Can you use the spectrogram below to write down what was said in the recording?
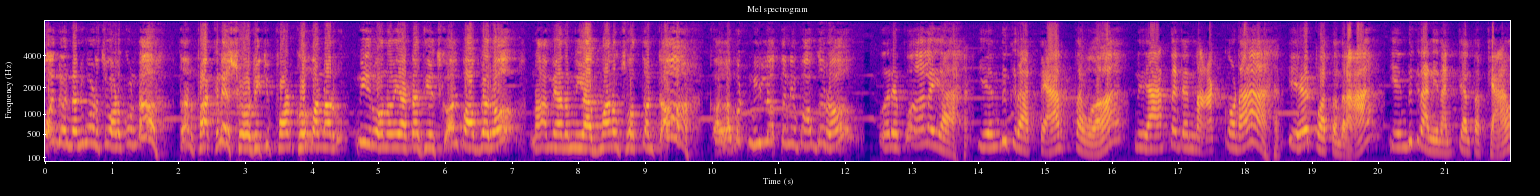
పని నన్ను కూడా చూడకుండా తన పక్కనే చోటిచ్చి పడుకోమన్నారు. మీ రుణం ఎట్టా తీర్చుకోవాలి బాబు గారు నా మీద మీ అభిమానం చూస్తుంటా. కళ్ళబట్టి నీళ్ళు వస్తున్నాయి బాబు గారు ఒరే పోలయ్యా ఎందుకురా తేడతావు? నువ్వు ఏడుతుంటే నాకు కూడా ఏడిపోతుందిరా. ఎందుకురా నేను అంత ప్రేమ?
